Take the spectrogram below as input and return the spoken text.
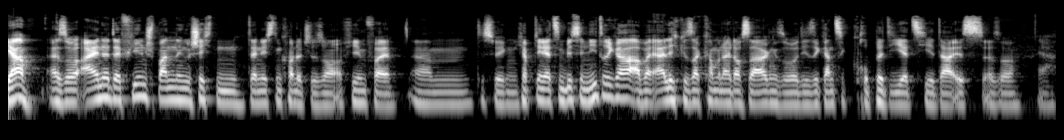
Ja, also eine der vielen spannenden Geschichten der nächsten College-Saison, auf jeden Fall. Ähm, deswegen, ich habe den jetzt ein bisschen niedriger, aber ehrlich gesagt kann man halt auch sagen, so diese ganze Gruppe, die jetzt hier da ist, also ja,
